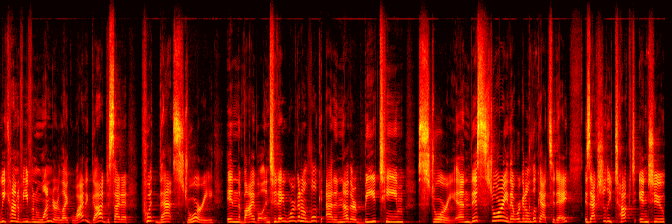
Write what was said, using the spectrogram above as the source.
we kind of even wonder like why did god decide to put that story in the bible? And today we're going to look at another b team story. And this story that we're going to look at today is actually tucked into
